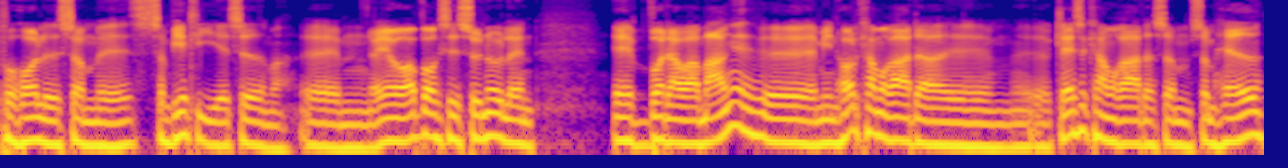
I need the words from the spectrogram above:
på holdet, som, øh, som virkelig irriterede mig. Øh, og jeg var opvokset i Sønderjylland, øh, hvor der var mange øh, af mine holdkammerater, øh, øh, klassekammerater, som, som havde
